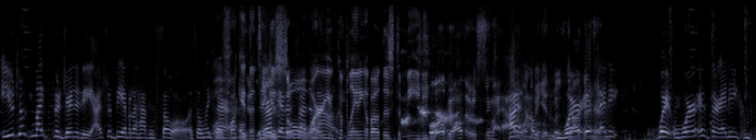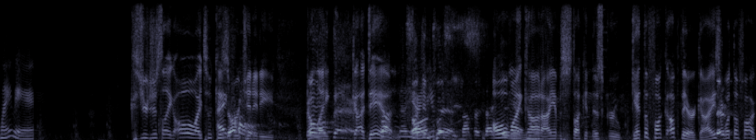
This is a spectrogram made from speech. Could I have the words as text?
you took Mike's virginity. I should be able to have his soul. It's only fair. Well, fuck it, then You're take his soul. of the Why are you complaining about this to me? Well, y'all there assume I had I- one to begin with. Where is Goddamn. any? Wait, where is there any complaining? Cause you're just like, oh, I took his I- virginity. Go But like, there. goddamn. No, Fucking pussy. Oh my him. god, I am stuck in this group. Get the fuck up there, guys. There- What the fuck?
